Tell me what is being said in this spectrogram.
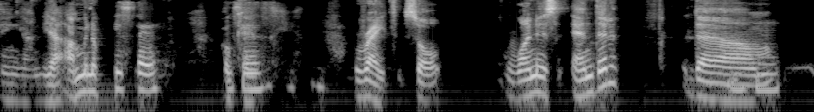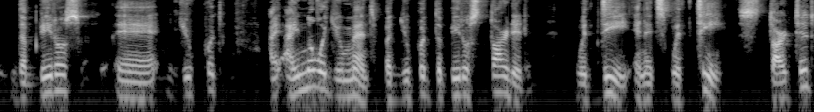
Hang on. Yeah, I'm gonna. He said. Okay. says- Right. So one is ended. The um, the Beatles. Uh, you put. I I know what you meant, but you put the Beatles started with D, and it's with T. Started.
